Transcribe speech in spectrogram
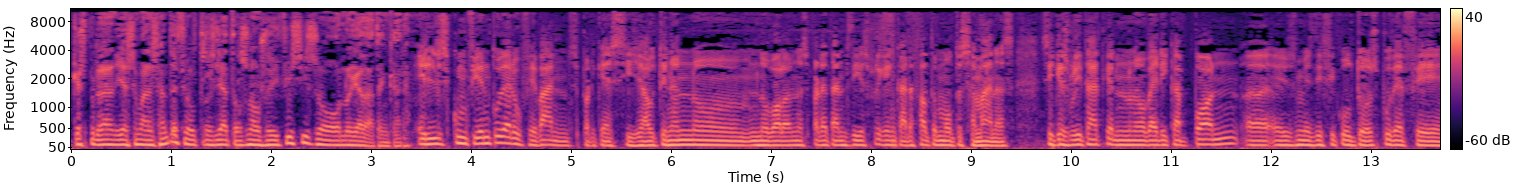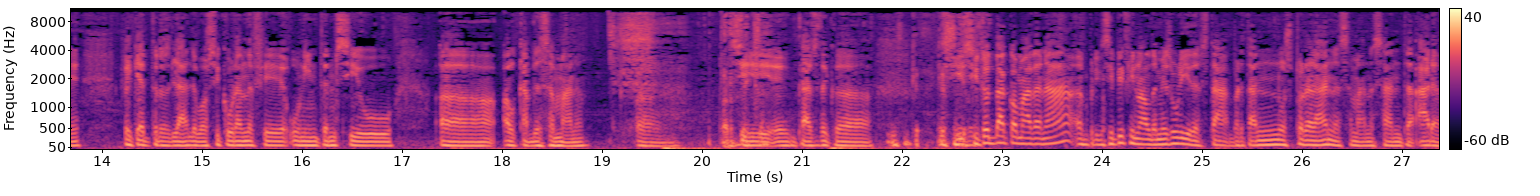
que esperaran ja Setmana Santa fer el trasllat als nous edificis o no hi ha data encara? Ells confien poder-ho fer abans, perquè si ja ho tenen no, no volen esperar tants dies perquè encara falten moltes setmanes. Sí que és veritat que no haver-hi cap pont eh, és més dificultós poder fer, fer aquest trasllat, llavors sí que hauran de fer un intensiu eh, al cap de setmana Uh, si en cas de que, que, que si, si tot va com ha d'anar en principi final de mes hauria d'estar. Per tant no esperaran a Setmana Santa. Ara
